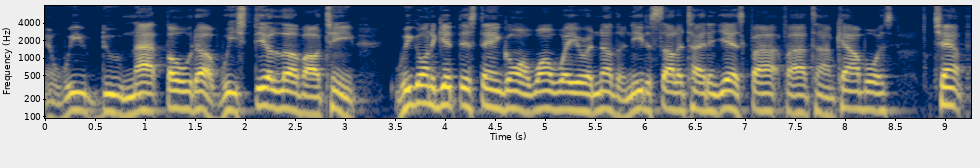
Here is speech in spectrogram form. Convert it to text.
and we do not fold up. We still love our team we're going to get this thing going one way or another. Need a solid tight end? Yes. Five five time Cowboys champ?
